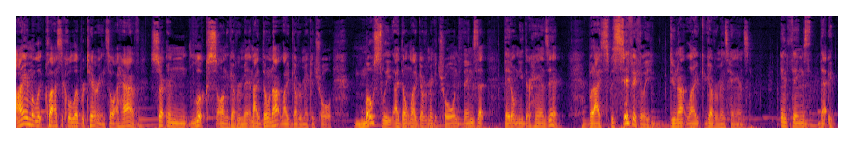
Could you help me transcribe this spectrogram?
I am a classical libertarian, so I have certain looks on government, and I do not like government control. Mostly, I don't like government control in things that they don't need their hands in. But I specifically do not like government's hands in things that it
